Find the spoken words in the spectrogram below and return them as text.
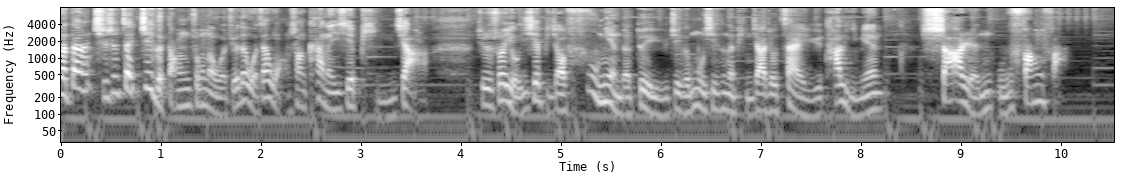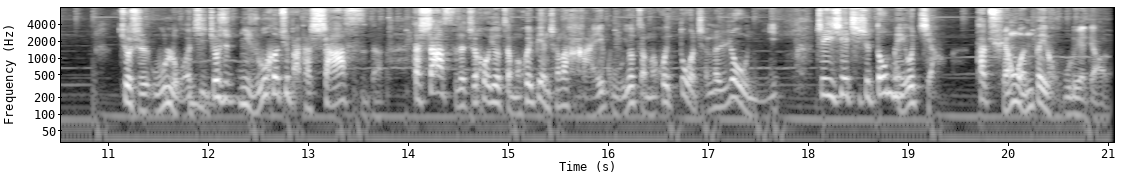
那当然，其实在这个当中呢，我觉得我在网上看了一些评价，就是说有一些比较负面的对于这个木西森的评价，就在于它里面杀人无方法，就是无逻辑，就是你如何去把他杀死的，他杀死了之后又怎么会变成了骸骨，又怎么会剁成了肉泥，这一些其实都没有讲。他全文被忽略掉了，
